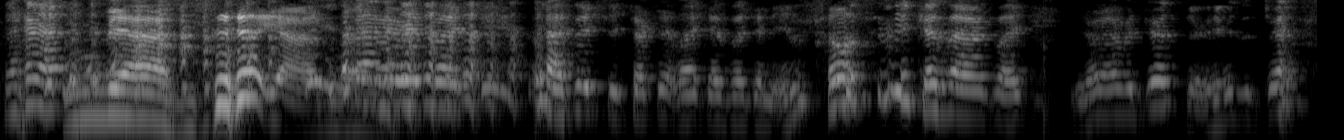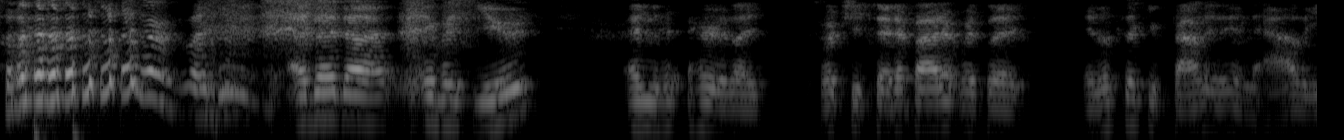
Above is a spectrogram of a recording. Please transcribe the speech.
Yeah, yeah. and it was like I think she took it like as like an insult to me because I was like, "You don't have a dresser. Here's a dresser." and I was like, and then uh, it was used, and her like what she said about it was like, "It looks like you found it in an alley."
